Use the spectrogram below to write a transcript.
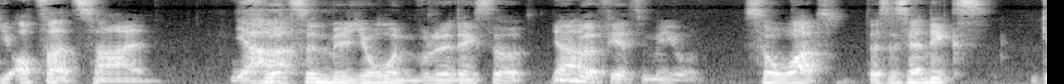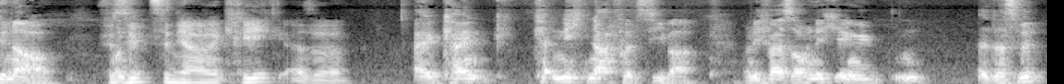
die Opferzahlen. Ja, 14 Millionen, wo du dir denkst so, ja, Über 14 Millionen. so what? Das ist ja nix. genau. Für Und- 17 Jahre Krieg, also, Äh, kein, kein, nicht nachvollziehbar. Und ich weiß auch nicht irgendwie, äh, das wird,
